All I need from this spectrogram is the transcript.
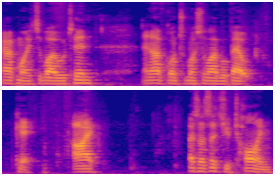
have my survival tin, and I've gone to my survival belt Okay, I, as I said to you, time.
